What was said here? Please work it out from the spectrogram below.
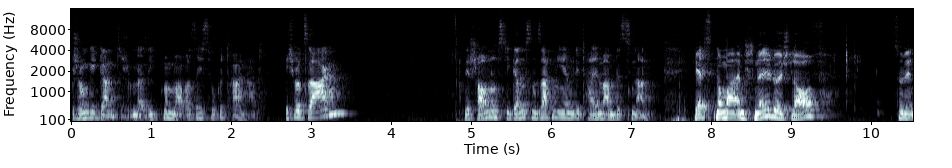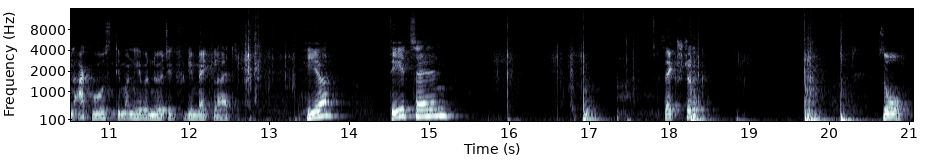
schon gigantisch. Und da sieht man mal, was sich so getan hat. Ich würde sagen, wir schauen uns die ganzen Sachen hier im Detail mal ein bisschen an. Jetzt nochmal im Schnelldurchlauf zu den Akkus, die man hier benötigt für die Maglite. Hier D-Zellen, sechs Stück. So.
